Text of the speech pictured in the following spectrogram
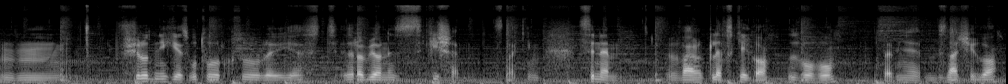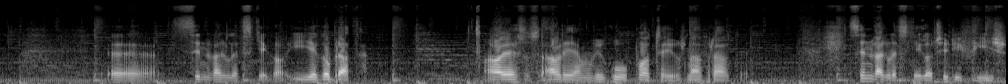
Mm, wśród nich jest utwór, który jest robiony z Fiszem, z takim synem Waglewskiego z WW. Pewnie znacie go. E, syn Waglewskiego i jego brata. O Jezus, ale ja mówię głupoty już naprawdę. Syn Waglewskiego, czyli Fish,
